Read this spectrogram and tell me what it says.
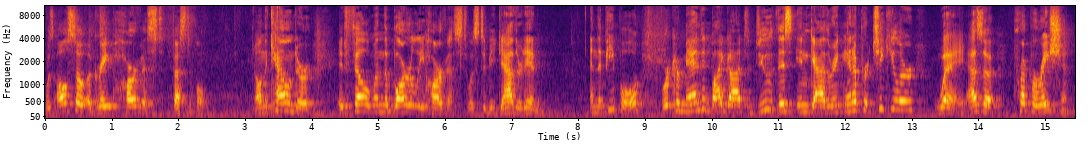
was also a great harvest festival. On the calendar, it fell when the barley harvest was to be gathered in. And the people were commanded by God to do this ingathering in a particular way, as a preparation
